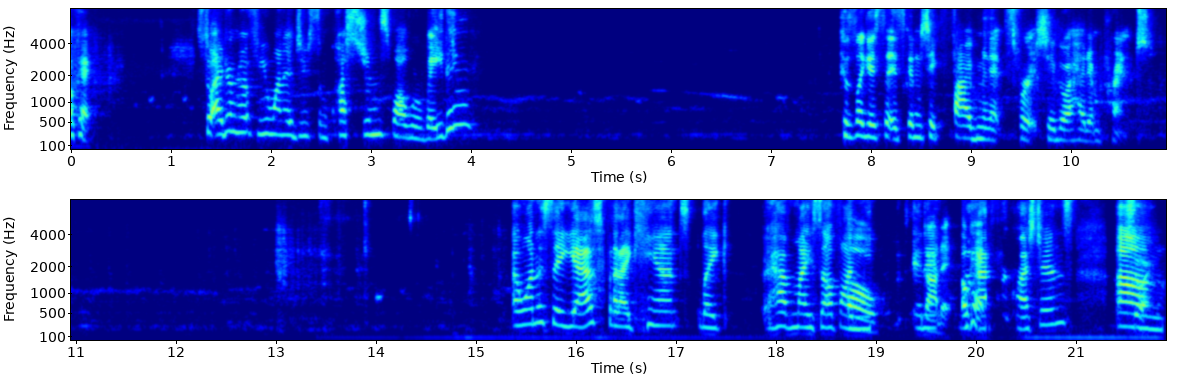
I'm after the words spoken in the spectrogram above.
Okay. So I don't know if you want to do some questions while we're waiting. Because, like I said, it's going to take five minutes for it to go ahead and print. I want to say yes, but I can't like have myself on oh, mute got it. Okay. Ask the questions. Um, sure.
